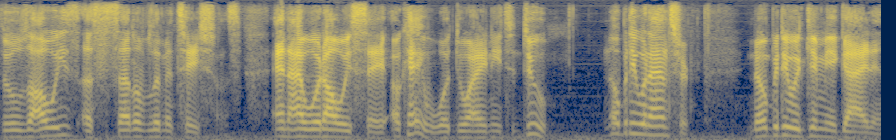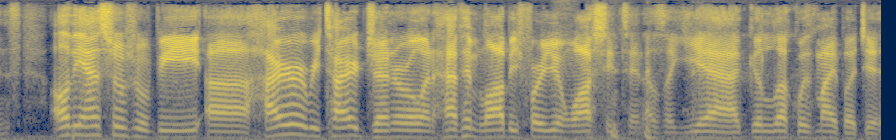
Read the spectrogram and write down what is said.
there was always a set of limitations. And I would always say, okay, what do I need to do? Nobody would answer nobody would give me guidance. All the answers would be uh, hire a retired general and have him lobby for you in Washington. I was like, yeah, good luck with my budget.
